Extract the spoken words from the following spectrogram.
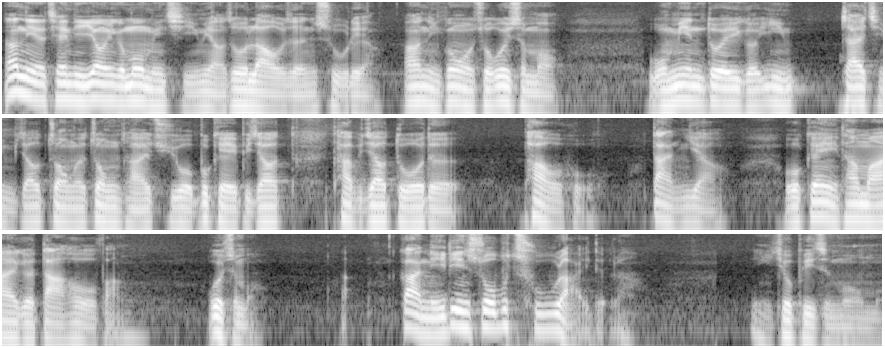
那你的前提用一个莫名其妙做老人数量，然后你跟我说为什么我面对一个疫灾情比较重的重灾区，我不给比较他比较多的炮火弹药，我给你他妈一个大后方，为什么？干你一定说不出来的啦，你就鼻子摸摸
